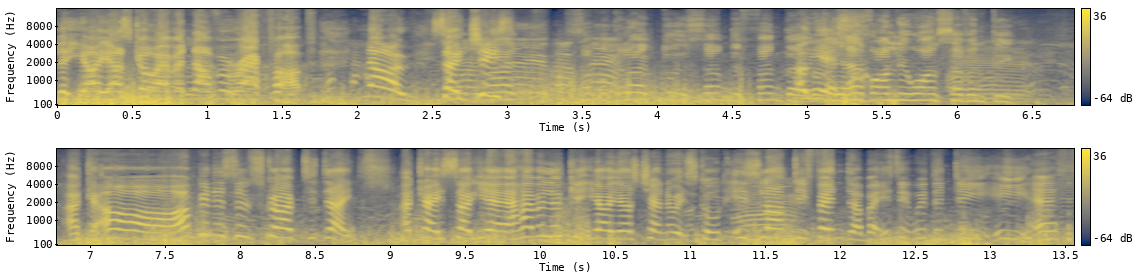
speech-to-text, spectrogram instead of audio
Let Yaya's have another wrap up. No, so Jesus. Subscribe to Islam Defender. Oh, yes. I have only 170. Okay. Oh, I'm going to subscribe today. Okay, so yeah, have a look at Yaya's channel. It's called Islam Defender, but is it with the D E F?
